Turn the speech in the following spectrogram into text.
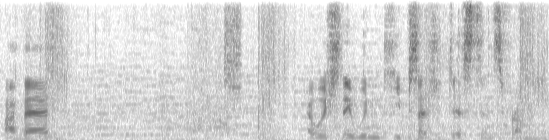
My bad. I wish they wouldn't keep such a distance from me.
